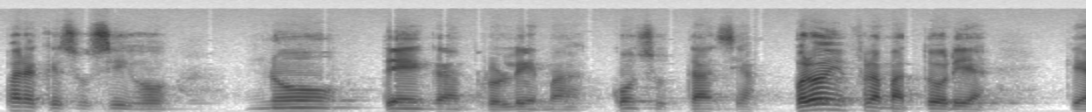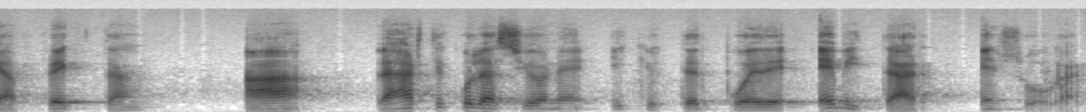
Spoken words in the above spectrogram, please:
para que sus hijos no tengan problemas con sustancias proinflamatorias que afectan a las articulaciones y que usted puede evitar en su hogar.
